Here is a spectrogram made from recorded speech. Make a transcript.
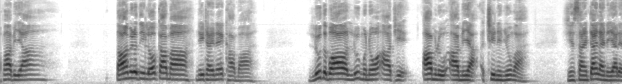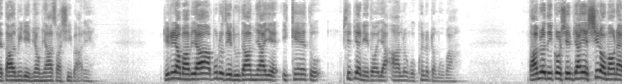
အဖဗျာသားမျိုးသည်လောကမှာနေထိုင်တဲ့အခါမှာလူတဘောလူမနောအဖြစ်အာမလို့အာမရအခြေအနေမျိုးမှာရင်ဆိုင်တိုက်လိုက်နေရတဲ့သားသမီးတွေမြောက်များစွာရှိပါတယ်ဒီတို့ကြောင့်ပါဗျာပုရုဇေလူသားများရဲ့ဤကဲသို့ဖြစ်ပျက်နေသောအရာအလုံးကိုခွင့်လွှတ်တော်မူပါသားမျိုးသည်ကိုရှင်ပြားရဲ့ရှေ့တော်မောင်း၌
